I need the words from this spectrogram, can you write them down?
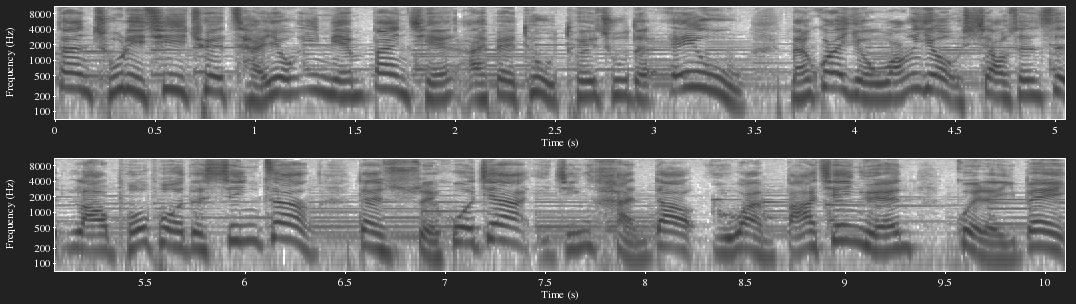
但处理器却采用一年半前 iPad Two 推出的 A5，难怪有网友笑称是老婆婆的心脏。但水货价已经喊到一万八千元，贵了一倍。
